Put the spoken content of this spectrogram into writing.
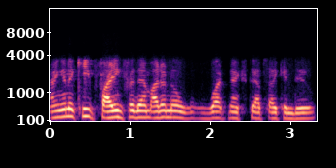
I'm gonna keep fighting for them. I don't know what next steps I can do,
